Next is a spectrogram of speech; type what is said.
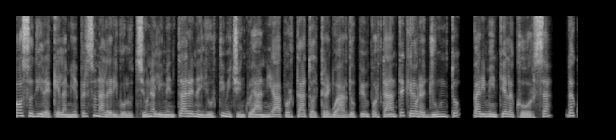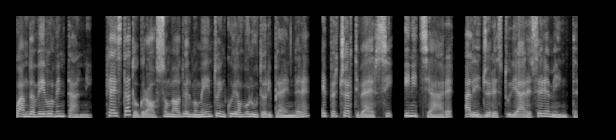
Posso dire che la mia personale rivoluzione alimentare negli ultimi cinque anni ha portato al traguardo più importante che ho raggiunto, parimenti alla corsa, da quando avevo vent'anni, che è stato grosso modo il momento in cui ho voluto riprendere, e per certi versi, iniziare, a leggere e studiare seriamente.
